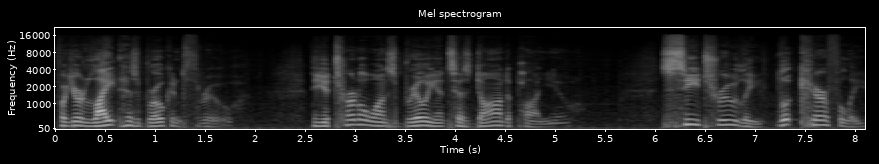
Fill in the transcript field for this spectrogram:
for your light has broken through. The Eternal One's brilliance has dawned upon you. See truly, look carefully.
